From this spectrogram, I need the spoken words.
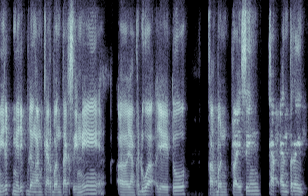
Mirip-mirip dengan carbon tax ini eh, yang kedua yaitu carbon pricing cap and trade.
